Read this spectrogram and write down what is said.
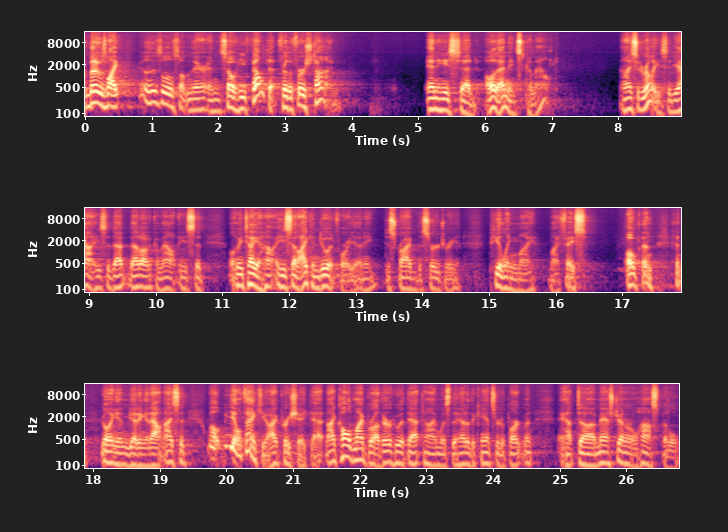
but it was like, there's a little something there. And so he felt it for the first time. And he said, oh, that needs to come out. And I said, really? He said, yeah. He said, that, that ought to come out. He said, let me tell you how. He said, I can do it for you. And he described the surgery, peeling my, my face open and going in and getting it out. And I said, well, you know, thank you. I appreciate that. And I called my brother, who at that time was the head of the cancer department at uh, Mass General Hospital,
